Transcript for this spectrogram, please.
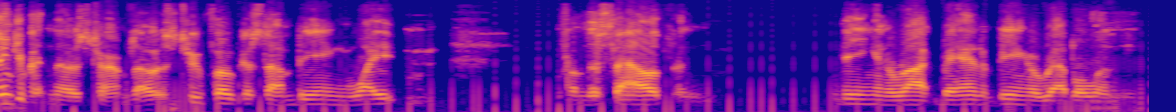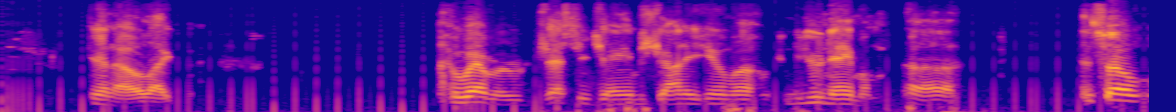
think of it in those terms. I was too focused on being white and from the South and being in a rock band and being a rebel and you know like whoever Jesse James, Johnny Huma, you name them. Uh, and so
